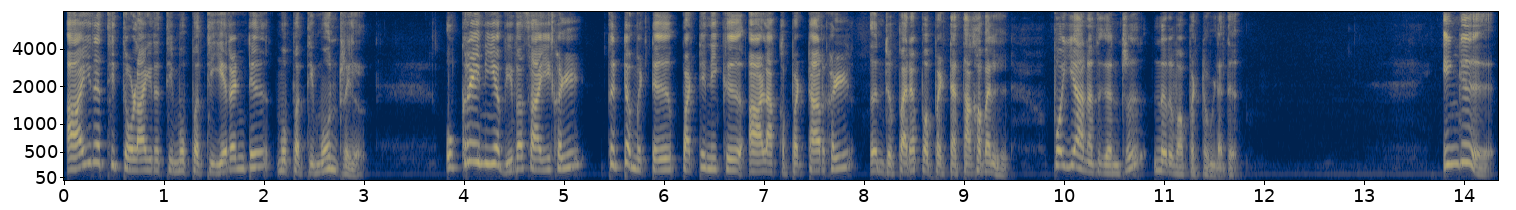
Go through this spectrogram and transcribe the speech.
ஆயிரத்தி தொள்ளாயிரத்தி முப்பத்தி இரண்டு முப்பத்தி மூன்றில் உக்ரைனிய விவசாயிகள் திட்டமிட்டு பட்டினிக்கு ஆளாக்கப்பட்டார்கள் என்று பரப்பப்பட்ட தகவல் பொய்யானது என்று நிறுவப்பட்டுள்ளது. இங்கு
